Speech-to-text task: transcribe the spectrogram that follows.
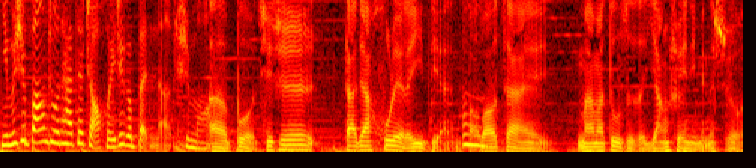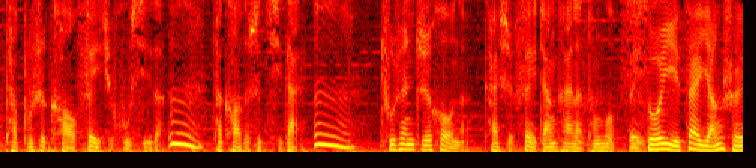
你们是帮助他再找回这个本能，是吗？呃，不，其实大家忽略了一点，宝宝在妈妈肚子的羊水里面的时候，他不是靠肺去呼吸的，嗯，他靠的是脐带，嗯。出生之后呢，开始肺张开了，通过肺。所以在羊水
